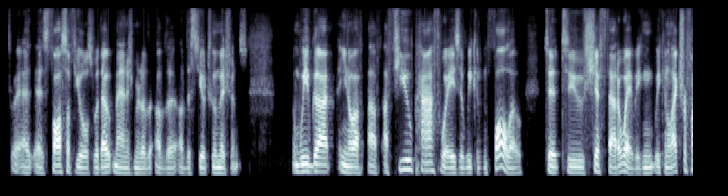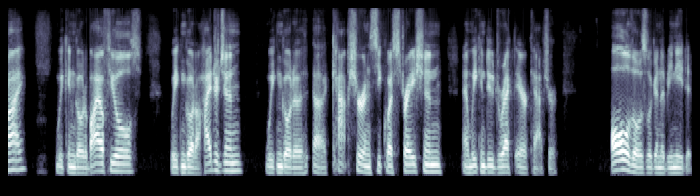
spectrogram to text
for, as, as, fossil fuels without management of, of the of the CO two emissions. And we've got you know a, a few pathways that we can follow to to shift that away. We can we can electrify we can go to biofuels, we can go to hydrogen, we can go to uh, capture and sequestration, and we can do direct air capture. All of those are going to be needed,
